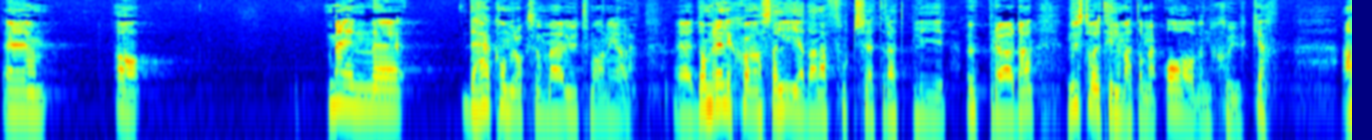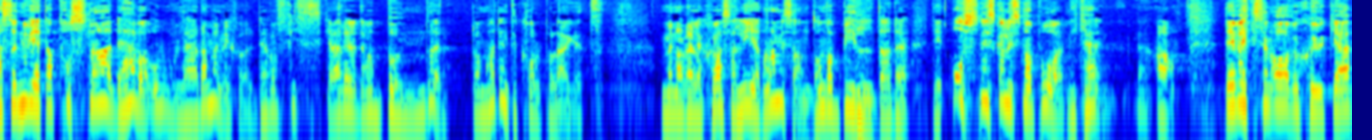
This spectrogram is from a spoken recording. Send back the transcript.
Eh, ja. Men eh, det här kommer också med utmaningar. Eh, de religiösa ledarna fortsätter att bli upprörda. Nu står det till och med att de är avundsjuka. Alltså, ni vet apostlarna, det här var olärda människor. Det var fiskare, det var bönder. De hade inte koll på läget. Men de religiösa ledarna minsann, de var bildade. Det är oss ni ska lyssna på. Ni kan, ja. Det växer en avundsjuka.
